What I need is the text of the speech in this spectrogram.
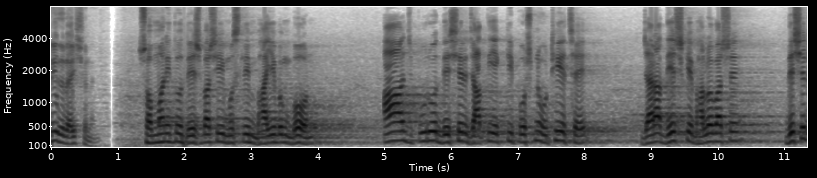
নিজেরাই শুনেন। সম্মানিত দেশবাসী, মুসলিম ভাই এবং বোন, আজ পুরো দেশের জাতি একটি প্রশ্ন উঠিয়েছে, যারা দেশকে ভালোবাসে, দেশের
